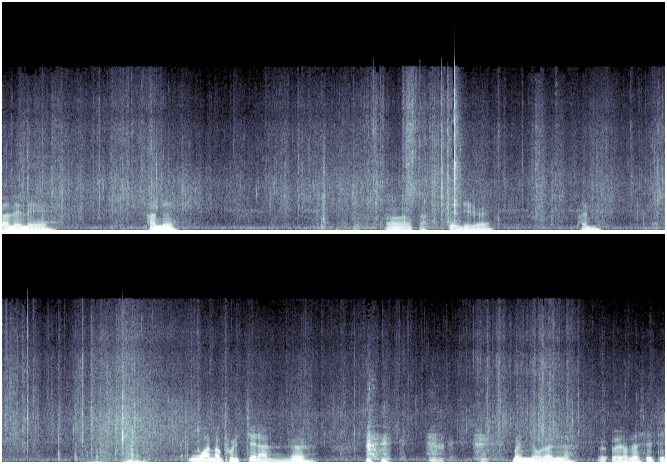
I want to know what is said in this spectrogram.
ta lè lè hành nè à, đây. Đi rồi hành ua nó phun chết nè mình bên ra đi nè. Ở ở đó là sẽ tí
